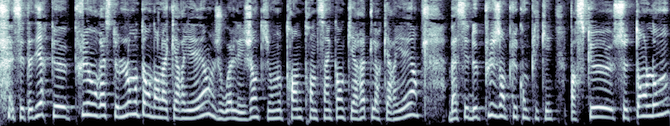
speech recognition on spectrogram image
C'est-à-dire que plus on reste longtemps dans la carrière, je vois les gens qui ont 30, 35 ans qui arrêtent leur carrière, bah c'est de plus en plus compliqué parce que ce temps long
